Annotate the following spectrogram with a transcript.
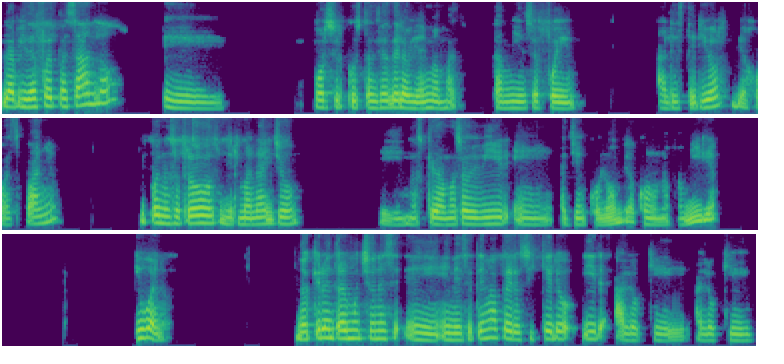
la vida fue pasando. Eh, por circunstancias de la vida, mi mamá también se fue al exterior, viajó a España. Y pues nosotros, mi hermana y yo, eh, nos quedamos a vivir allí en Colombia con una familia. Y bueno, no quiero entrar mucho en ese, eh, en ese tema, pero sí quiero ir a lo que, a lo que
